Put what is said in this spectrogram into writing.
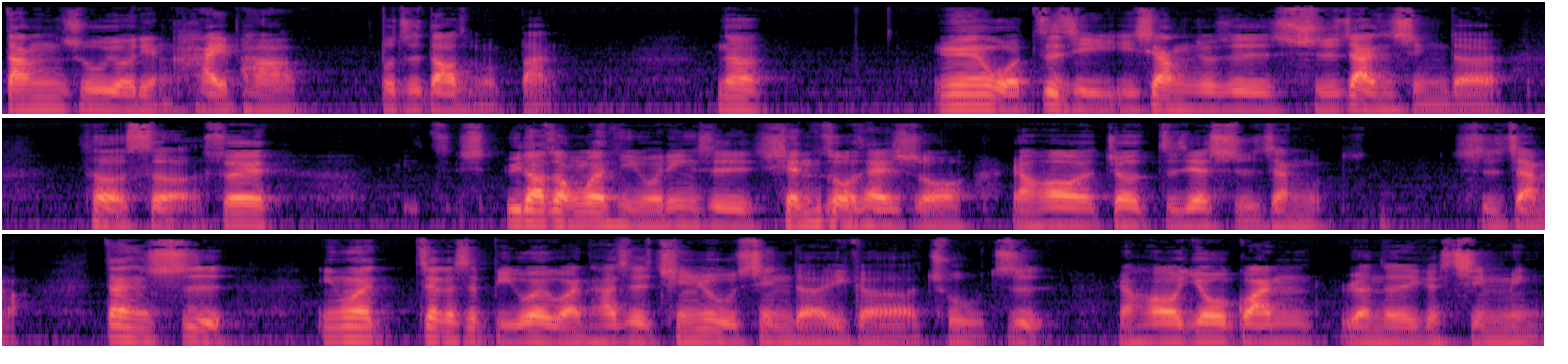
当初有点害怕，不知道怎么办。那因为我自己一向就是实战型的特色，所以遇到这种问题，我一定是先做再说，然后就直接实战实战嘛。但是因为这个是鼻胃管，它是侵入性的一个处置，然后攸关人的一个性命。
